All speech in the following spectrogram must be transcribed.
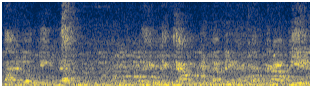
palo Vita le, le cambia también a contrapié.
